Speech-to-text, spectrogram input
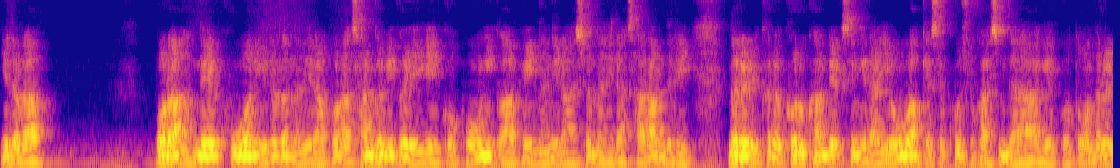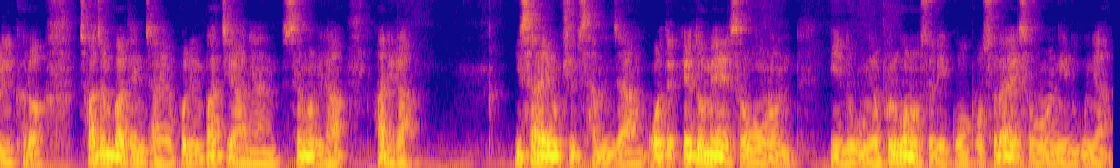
이르라 보라 내 구원이 이르렀느니라. 보라 상급이 그에게 있고 보응이 그 앞에 있느니라 하셨느니라. 사람들이 너를 일컬어 거룩한 백성이라 여호와께서 구속하신 자라 하겠고 또 너를 일컬어 찾은 바 된 자여 버림받지 아니한 성읍이라 하리라. 이사야 63장. 에돔에서 오는 이 누구며 붉은 옷을 입고 보스라에서 오는 이 누구냐?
